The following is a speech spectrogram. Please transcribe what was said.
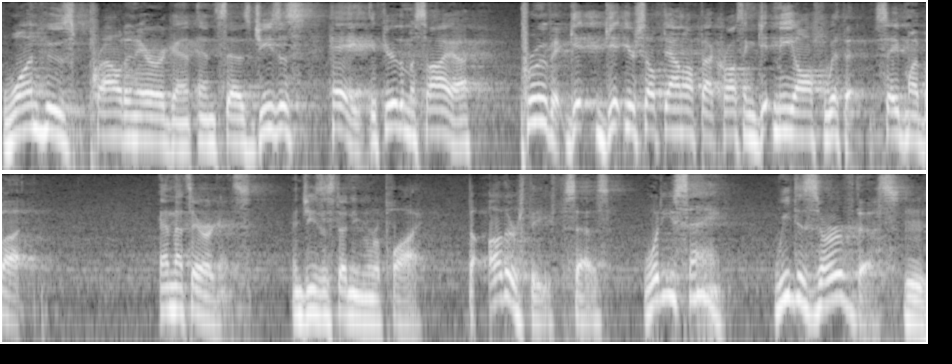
One who's proud and arrogant and says, Jesus, hey, if you're the Messiah, prove it. Get, get yourself down off that cross and get me off with it. Save my butt. And that's arrogance. And Jesus doesn't even reply. The other thief says, What are you saying? We deserve this. Hmm.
